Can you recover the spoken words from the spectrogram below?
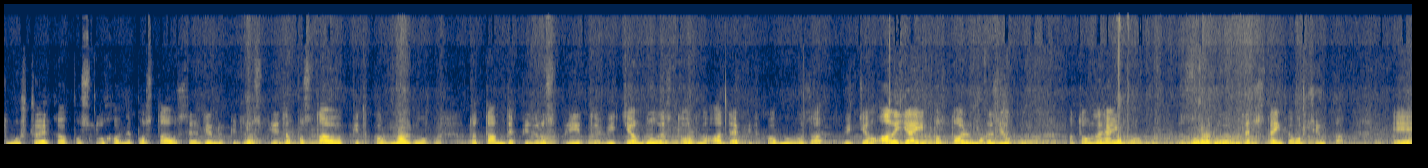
тому що яка послухав, не поставив середину під розпліт, а поставив під кормову, то там, де під розпліт відтягнули сторону, а де під кормову відтягнули. Але я їх поставлю в морозилку, потім легенько зберу, де чистенька вощинка. І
